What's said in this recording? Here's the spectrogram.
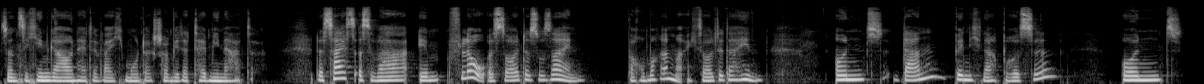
sonst nicht hingehauen hätte, weil ich Montag schon wieder Termine hatte. Das heißt, es war im Flow, es sollte so sein. Warum auch immer, ich sollte dahin. Und dann bin ich nach Brüssel und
